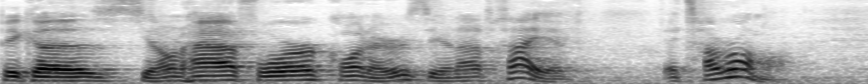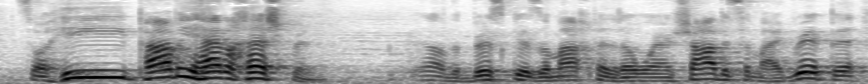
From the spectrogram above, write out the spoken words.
because you don't have four corners, you're not chayiv. It's harama. So he probably had a cheshbon. You know, the brisker is a machmed that don't wear on Shabbos and might rip it.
